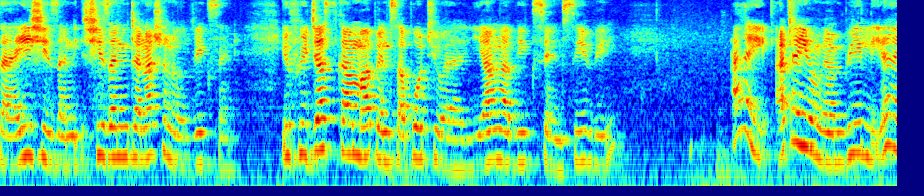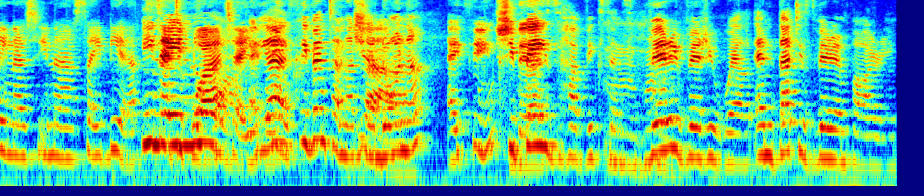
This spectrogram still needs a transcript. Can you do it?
sahi she's an she's an international vixen if we just come up and support your younger vixens hivi ai hata hiyo mia mbili ina, inasaidia kuacha hivi. yes even tanasha Yeah. donna I think she the- pays her vixens mm -hmm. very very well and that is very empowering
